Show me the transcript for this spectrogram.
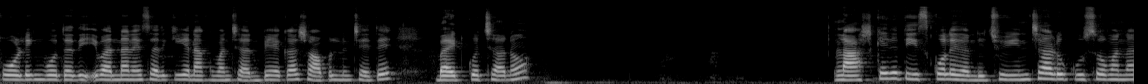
ఫోల్డింగ్ పోతుంది. ఇవన్నీ అనేసరికి నాకు మంచిగా అనిపించక షాపుల నుంచి అయితే బయటకు వచ్చాను లాస్ట్కి అయితే తీసుకోలేదండి. చూయించాడు కూర్చోమన్నా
